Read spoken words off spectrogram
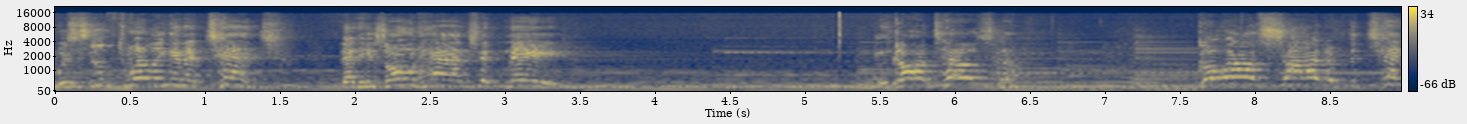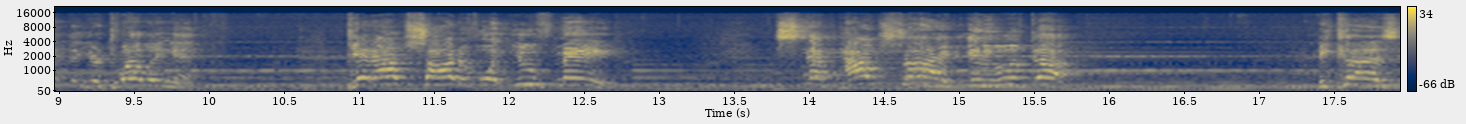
was still dwelling in a tent that his own hands had made. And God tells him, Go outside of the tent that you're dwelling in. Get outside of what you've made. Step outside and look up. Because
